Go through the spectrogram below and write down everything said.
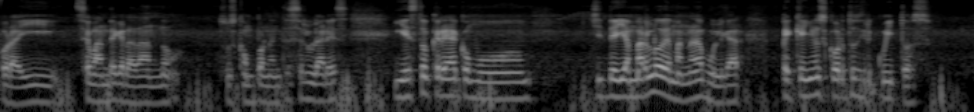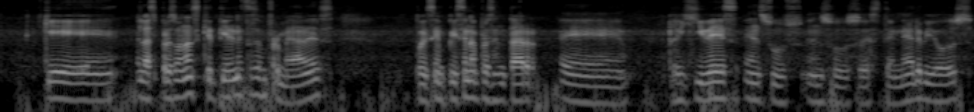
por ahí, se van degradando sus componentes celulares. Y esto crea como, de llamarlo de manera vulgar, pequeños cortocircuitos que las personas que tienen estas enfermedades pues empiezan a presentar eh, rigidez en sus, en sus este, nervios,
